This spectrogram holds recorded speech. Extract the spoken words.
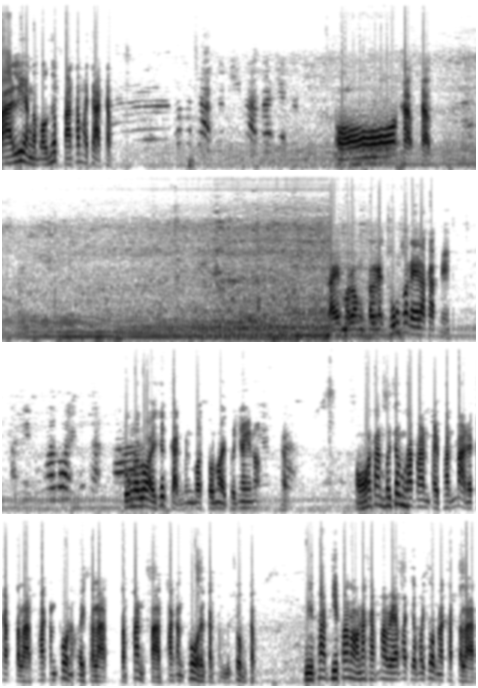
ปลาเลี้ยงกับบ่คือปลาธรรมชาติครับธรรมชาติจะมีค่ะปลาเนี่ยจะมีอ๋อครับครับ ไปมาลองตอนนี้ถุงเท่าไหร่ล่ะครับนี่อันนี้ถุงละร้อยคือกันค่ะถุงละร้อยคือกันมันบ่ตัวน้อยตัวใหญ่เนาะครับอ๋อท่านผู้ชมครับผ่านไปผ่านมานะครับ ตลาดพากันโทษไอ้ยตลาดสะพานป่าพากันโทษนะครับท่านผู้ชมครับ มีภาพพี่พาน้องนะครับ มาแวะมาเที่ยวมาชมนะครับ ตลาด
